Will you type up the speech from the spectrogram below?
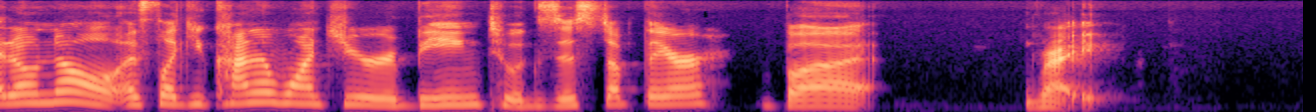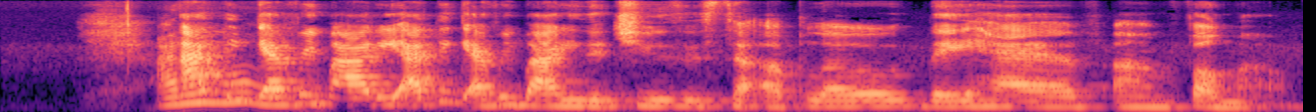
I don't know. It's like you kind of want your being to exist up there, but right. I, I think know. everybody. I think everybody that chooses to upload, they have um, FOMO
